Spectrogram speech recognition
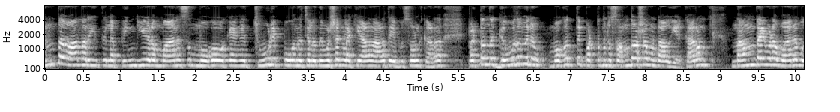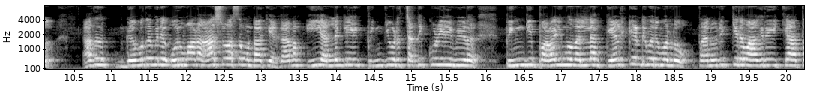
എന്താണെന്നറിയത്തില്ല പിങ്കിയുടെ മനസ്സും മുഖവും ഒക്കെ അങ്ങ് ചൂളിപ്പോകുന്ന ചില നിമിഷങ്ങളൊക്കെയാണ് നാളത്തെ എപ്പിസോഡിൽ കാണുന്നത് പെട്ടെന്ന് ഗൗതമിന് മുഖത്ത് പെട്ടെന്നൊരു സന്തോഷം ഉണ്ടാവുകയാണ്. കാരണം നന്ദയുടെ വരവ് അത് ഗൗതമിന് ഒരുപാട് ആശ്വാസം ഉണ്ടാക്കിയ കാരണം ഈ അല്ലെങ്കിൽ ഈ പിങ്കിയുടെ ചതിക്കുഴിയിൽ വീട് പിങ്കി പറയുന്നതെല്ലാം കേൾക്കേണ്ടി വരുമല്ലോ. താൻ ഒരിക്കലും ആഗ്രഹിക്കാത്ത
